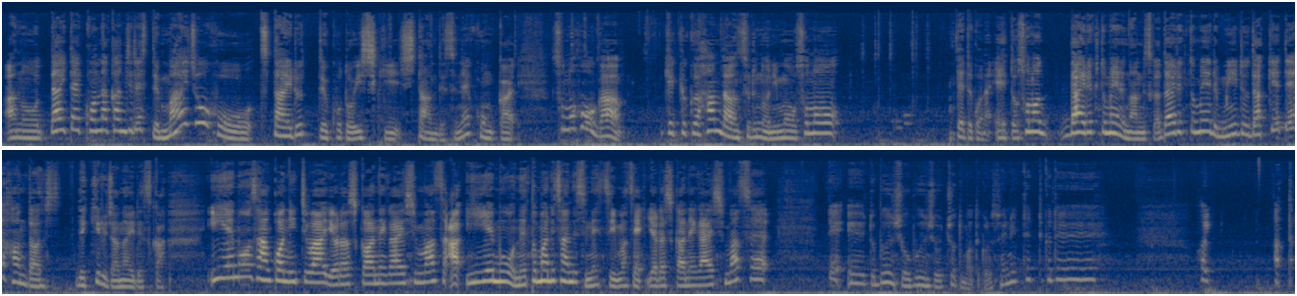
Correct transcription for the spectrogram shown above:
あの、大体こんな感じですって前情報を伝えるっていうことを意識したんですね、今回。その方が、結局判断するのにも、その出てこない。えっ、ー、と、そのダイレクトメールなんですが、ダイレクトメール見るだけで判断できるじゃないですか。EMO さん、こんにちは。よろしくお願いします。あ、EMO、ネトマリさんですね。すいません。よろしくお願いします。で、えっ、ー、と、文章、文章、ちょっと待ってくださいね。てってくれはい。あった。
